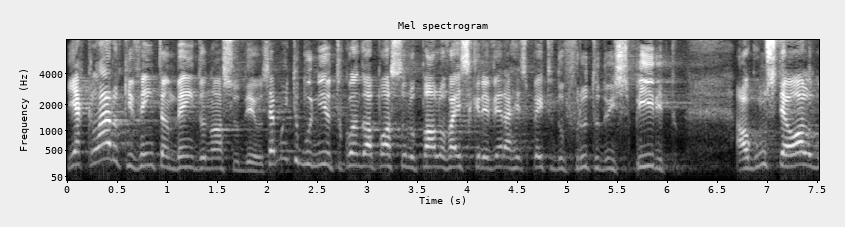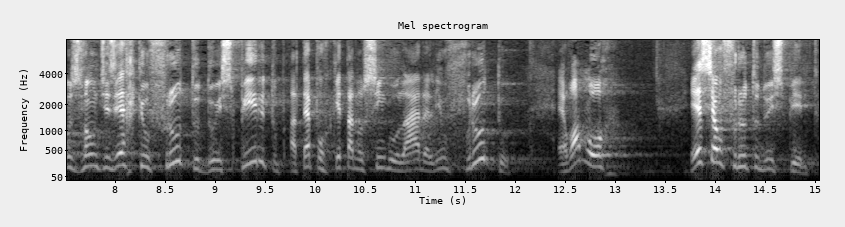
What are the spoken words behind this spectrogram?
E é claro que vem também do nosso Deus. É muito bonito quando o apóstolo Paulo vai escrever a respeito do fruto do Espírito. Alguns teólogos vão dizer que o fruto do Espírito, até porque está no singular ali, o fruto é o amor. Esse é o fruto do Espírito.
